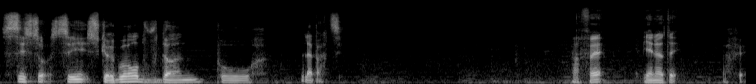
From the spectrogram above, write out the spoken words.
c'est ça, c'est ce que Gourde vous donne pour la partie. Parfait. Bien noté. Parfait.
